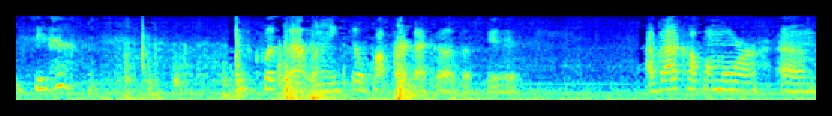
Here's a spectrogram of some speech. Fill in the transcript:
You see that? Just clip that one and he still popped right back up. That's good. I've got a couple more um,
